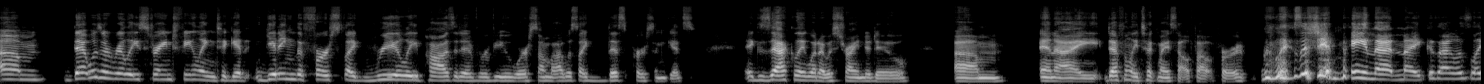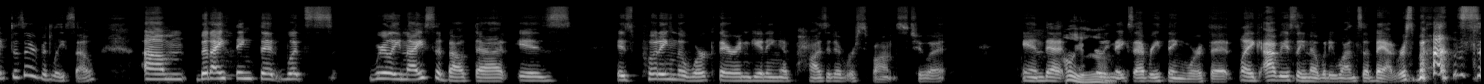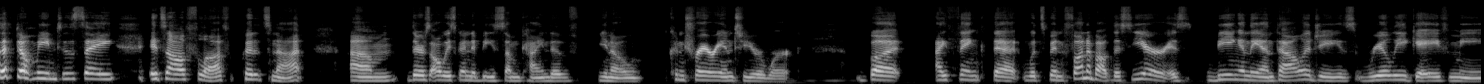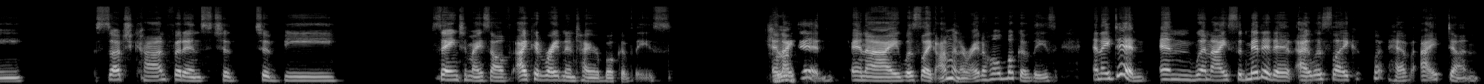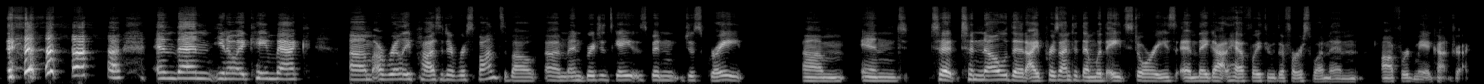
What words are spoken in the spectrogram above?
Um, that was a really strange feeling to get getting the first like really positive review where somebody was like, this person gets exactly what I was trying to do. Um, and I definitely took myself out for a glass of champagne that night because I was like deservedly so. Um, but I think that what's really nice about that is is putting the work there and getting a positive response to it. And that oh, yeah. really makes everything worth it. Like obviously nobody wants a bad response. I don't mean to say it's all fluff, but it's not. Um, there's always going to be some kind of, you know, contrarian to your work. But I think that what's been fun about this year is being in the anthologies really gave me such confidence to to be saying to myself, I could write an entire book of these. Sure. And I did. And I was like, I'm going to write a whole book of these. And I did. And when I submitted it, I was like, what have I done? and then, you know, it came back um, a really positive response about, um, and Brigids Gate has been just great. Um, and to to know that I presented them with eight stories and they got halfway through the first one and offered me a contract.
